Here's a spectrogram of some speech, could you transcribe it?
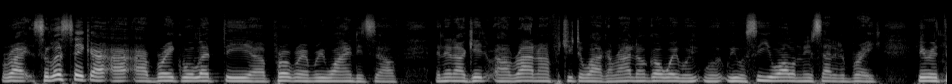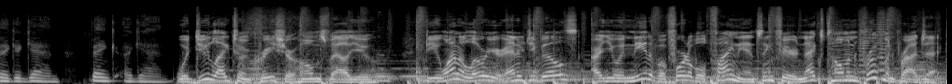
Right. So let's take our, our, our break. We'll let the uh, program rewind itself, and then I'll get uh, Ron on for Cheektowaga. Ron, don't go away. We, we will see you all on the other side of the break. Here and think again. Think again. Would you like to increase your home's value? Do you want to lower your energy bills? Are you in need of affordable financing for your next home improvement project?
